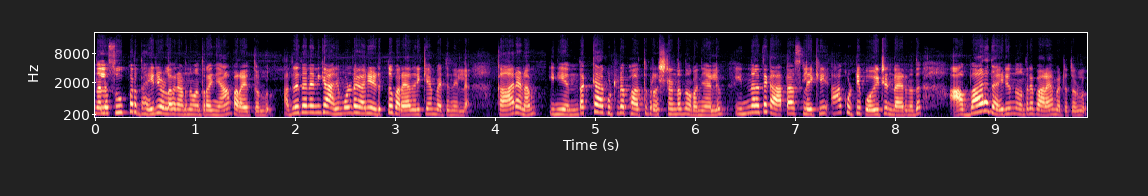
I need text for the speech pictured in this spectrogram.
നല്ല സൂപ്പർ ധൈര്യമുള്ളവരാണെന്ന് മാത്രമേ ഞാൻ പറയത്തുള്ളൂ. അതിൽ തന്നെ എനിക്ക് അനുമോളുടെ കാര്യം എടുത്ത് പറയാതിരിക്കാൻ പറ്റുന്നില്ല. കാരണം ഇനി എന്തൊക്കെ ആ കുട്ടിയുടെ ഭാഗത്ത് പ്രശ്നമുണ്ടെന്ന് പറഞ്ഞാലും ഇന്നത്തെ കാർ ടാസ്കിലേക്ക് ആ കുട്ടി പോയിട്ടുണ്ടായിരുന്നത് അപാര ധൈര്യം എന്ന് മാത്രമേ പറയാൻ പറ്റത്തുള്ളൂ.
